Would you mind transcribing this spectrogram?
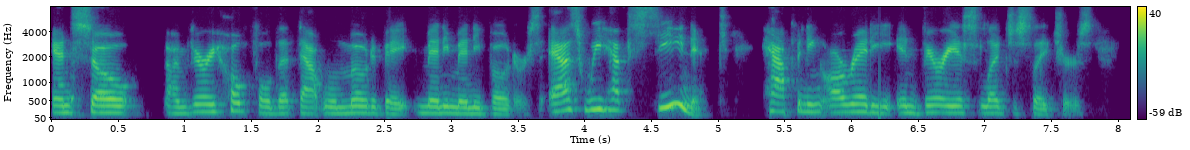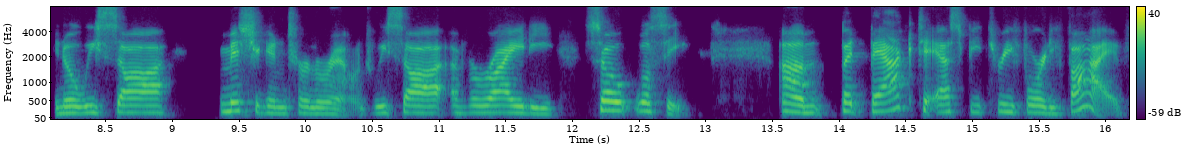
And so, I'm very hopeful that that will motivate many, many voters, as we have seen it happening already in various legislatures. You know, we saw Michigan turn around, we saw a variety. So we'll see. Um, but back to SB 345,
